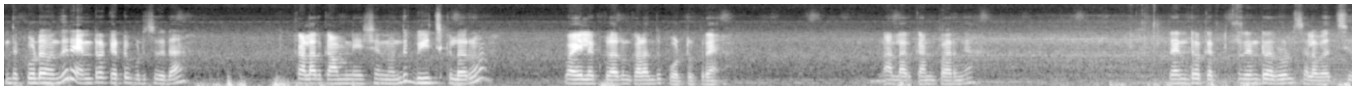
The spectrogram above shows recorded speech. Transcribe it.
இந்த கூடை வந்து ரெண்டரை கட்டு பிடிச்சதுடா. கலர் காம்பினேஷன் வந்து பீச் கலரும் வயலட் கலரும் கலந்து போட்டிருக்குறேன். நல்லா இருக்கான்னு பாருங்கள் ரெண்டரை கட் ரெண்டரை ரோல் செலவாச்சு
